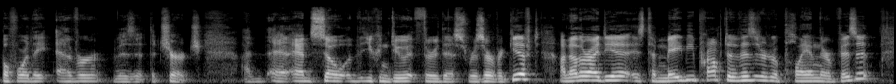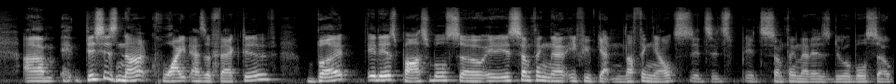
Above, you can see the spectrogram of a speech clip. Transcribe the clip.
before they ever visit the church. and so you can do it through this reserve a gift. Another idea is to maybe prompt a visitor to plan their visit. Um, this is not quite as effective, but it is possible. So it is something that if you've got nothing else, it's it's it's something that is doable. So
